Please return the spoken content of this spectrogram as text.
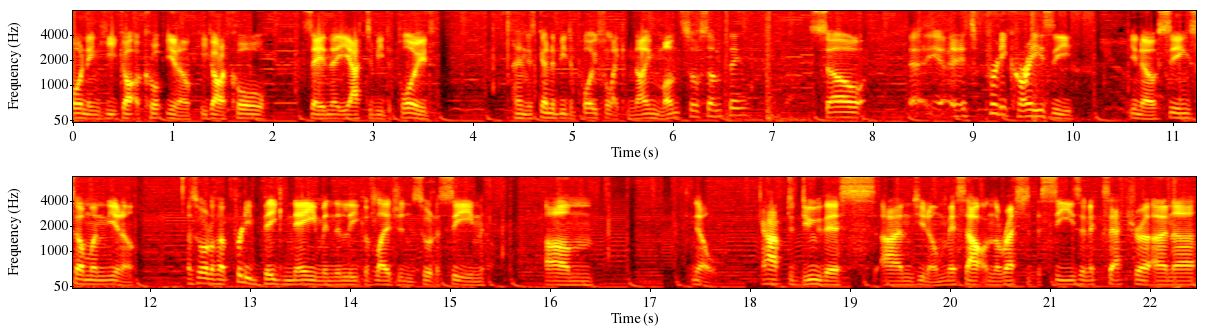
morning he got a call, you know, he got a call saying that he had to be deployed, and he's going to be deployed for like nine months or something. So uh, it's pretty crazy, you know, seeing someone, you know, a sort of a pretty big name in the League of Legends sort of scene, um, you know, have to do this and you know miss out on the rest of the season, etc. And uh,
